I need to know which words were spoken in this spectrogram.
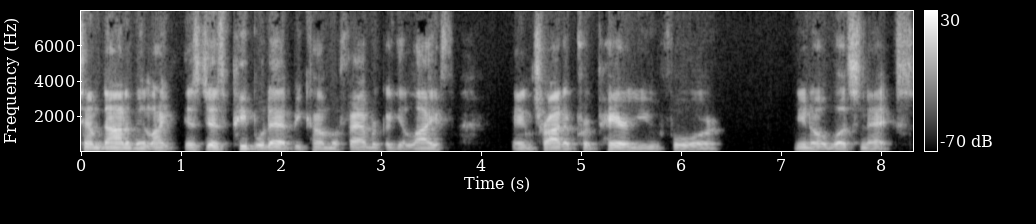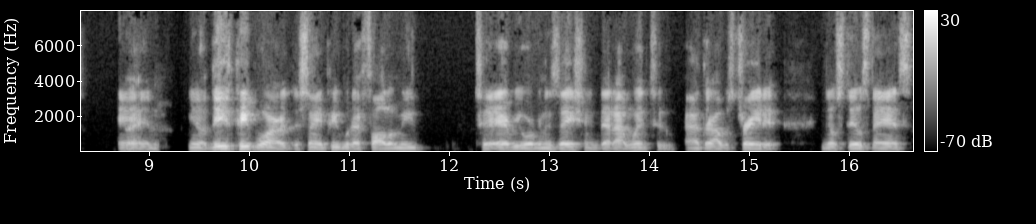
Tim Donovan. Like it's just people that become a fabric of your life and try to prepare you for, you know, what's next. And right. you know, these people are the same people that follow me to every organization that I went to after I was traded. You know, still stands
